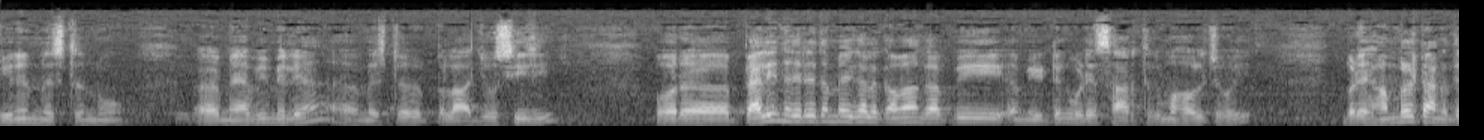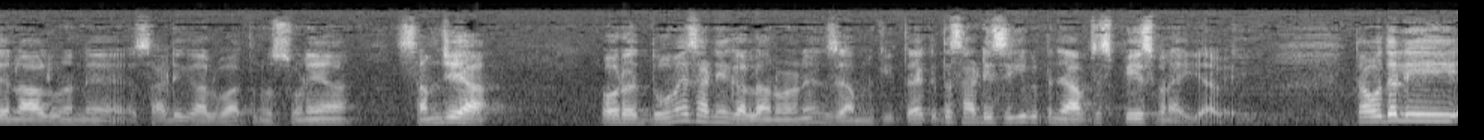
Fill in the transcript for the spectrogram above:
ਯੂਨੀਅਨ ਮਿਨਿਸਟਰ ਨੂੰ ਅ, ਮੈਂ ਵੀ ਮਿਲਿਆ ਅ, ਮਿਸਟਰ ਪ੍ਰਹਲਾਦ ਜੋਸ਼ੀ ਜੀ ਔਰ ਪਹਿਲੀ ਨਜ਼ਰੇ ਤਾਂ ਮੈਂ ਇਹ ਗੱਲ ਕਹਾਂਗਾ ਵੀ ਮੀਟਿੰਗ ਬੜੇ ਸਾਰਥਕ ਮਾਹੌਲ 'ਚ ਹੋਈ। ਬੜੇ ਹੰਬਲ ਢੰਗ ਦੇ ਨਾਲ ਉਹਨਾਂ ਨੇ ਸਾਡੀ ਗੱਲਬਾਤ ਨੂੰ ਸੁਣਿਆ, ਸਮਝਿਆ ਔਰ ਦੋਵੇਂ ਸਾਡੀਆਂ ਗੱਲਾਂ ਨੂੰ ਉਹਨਾਂ ਨੇ ਐਗਜ਼ਾਮਨ ਕੀਤਾ। ਇੱਕ ਤਾਂ ਸਾਡੀ ਸੀਗੀ ਵੀ ਪੰਜਾਬ 'ਚ ਸਪੇਸ ਬਣਾਈ ਜਾਵੇ। ਤਾਂ ਉਹਦੇ ਲਈ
